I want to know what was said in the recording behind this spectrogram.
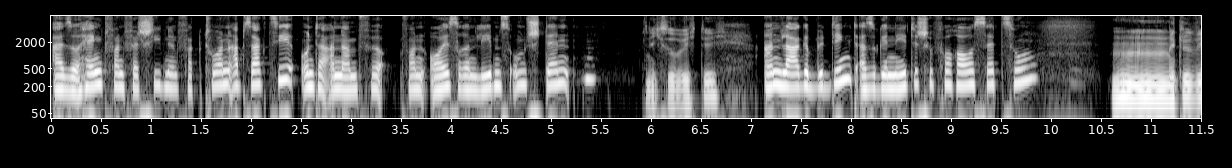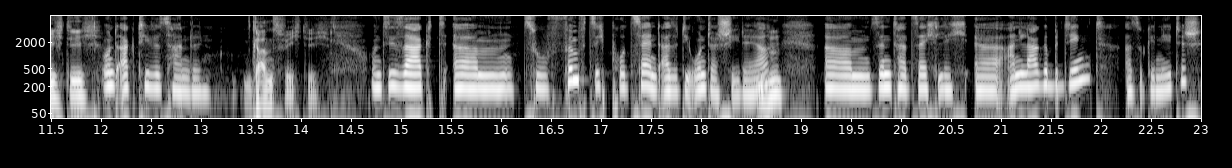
also hängt von verschiedenen Faktoren ab, sagt sie, unter anderem für, von äußeren Lebensumständen, Nicht so wichtig. anlagebedingt, also genetische Voraussetzungen Hm, mittelwichtig. und aktives Handeln. Ganz wichtig. Und sie sagt, ähm, zu 50 Prozent, also die Unterschiede, ja, ähm, sind tatsächlich äh, anlagebedingt, also genetisch.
